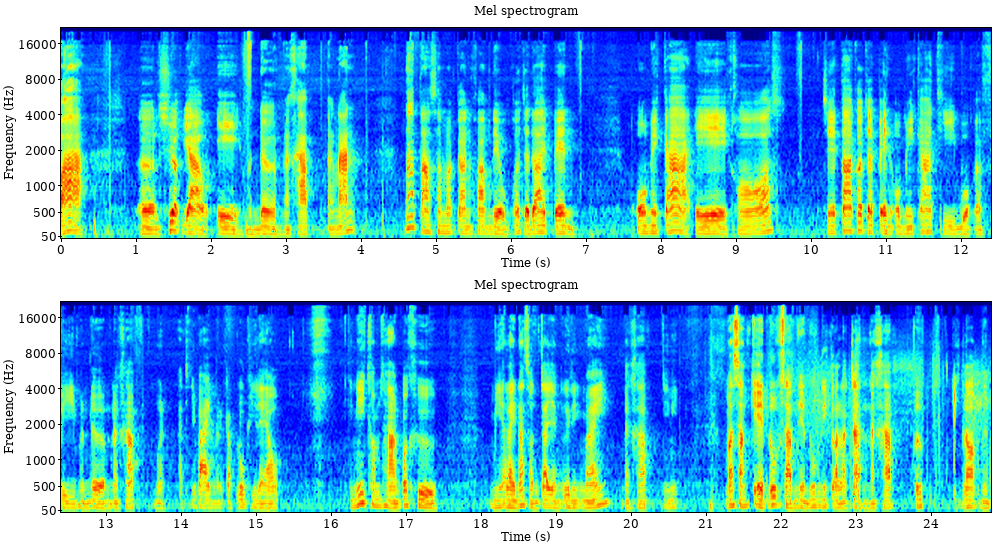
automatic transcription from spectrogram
ว่าเอ่อเชือกยาว a เหมือนเดิมนะครับ ดังนั้นหน้าตาสมการความเร็วก็จะได้เป็นโอเมก้า a cos เซตาก็จะเป็นโอเมก้า t บวกกับฟีเหมือนเดิมนะครับ เหมือนอธิบายเหมือนกับรูปที่แล้ว ทีนี้คำถามก็คือ มีอะไรน่าสนใจอย่างอื่นอีกไหมนะครับทีนี้มาสังเกตรูปสามเหลี่ยมรูปนี้ก่อนละกันนะครับปึ๊บอีกรอบหนึ่ง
